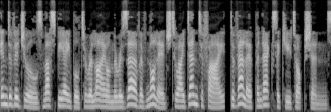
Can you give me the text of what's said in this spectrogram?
individuals must be able to rely on the reserve of knowledge to identify, develop and execute options.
